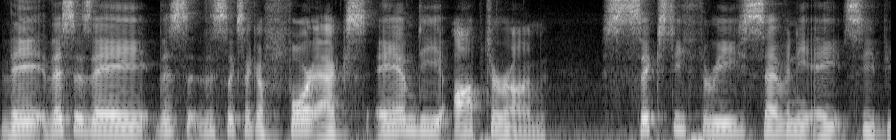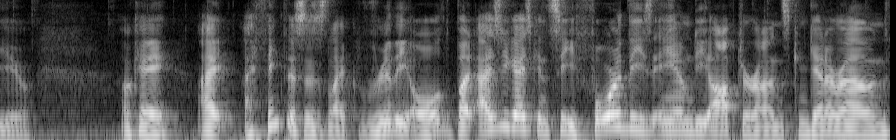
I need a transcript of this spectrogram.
they this is a this this looks like a 4X AMD Opteron 6378 CPU. Okay, I, I think this is like really old, but as you guys can see, four of these AMD Opterons can get around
